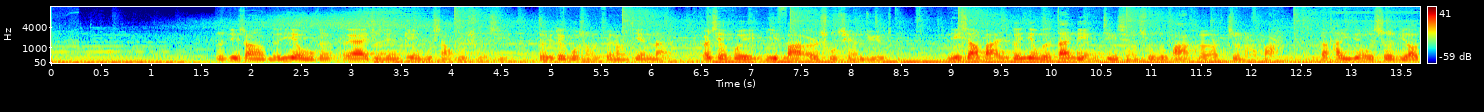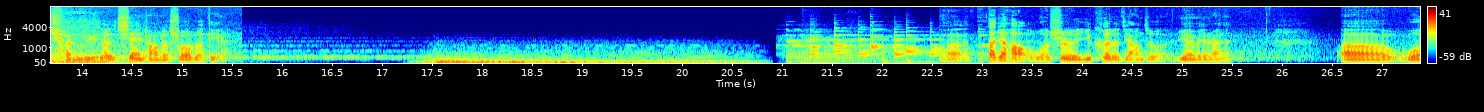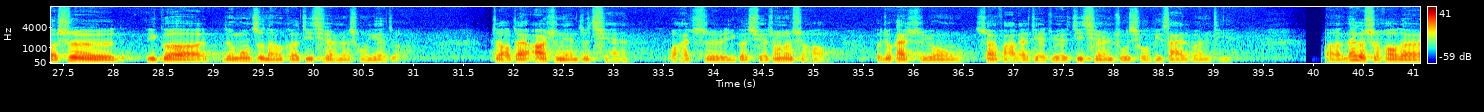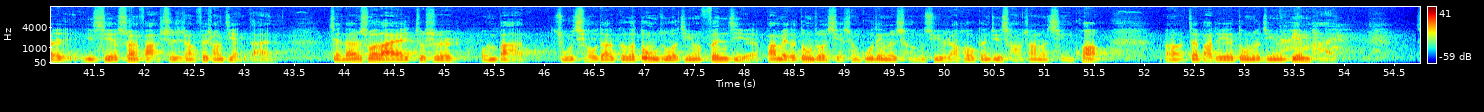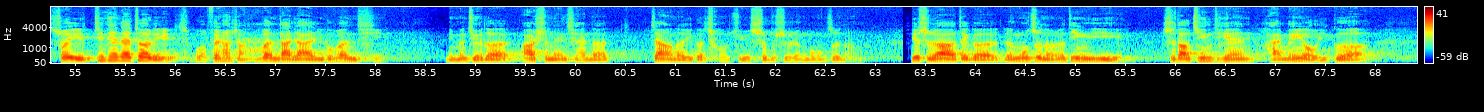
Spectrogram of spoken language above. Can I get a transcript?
实际上，你的业务跟 AI 之间并不相互熟悉，所以这个过程是非常艰难，而且会一发而处全局。你想把一个业务的单点进行数字化和智能化，那它一定会涉及到全局的线上的所有的点。呃，大家好，我是一课的讲者苑为然。呃，我是一个人工智能和机器人的从业者。至少在二十年之前，我还是一个学生的时候，我就开始用算法来解决机器人足球比赛的问题。呃，那个时候的一些算法实际上非常简单，简单说来就是我们把足球的各个动作进行分解，把每个动作写成固定的程序，然后根据场上的情况，呃，再把这些动作进行编排。所以今天在这里，我非常想问大家一个问题：你们觉得二十年前的这样的一个程序是不是人工智能？其实啊，这个人工智能的定义，直到今天还没有一个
